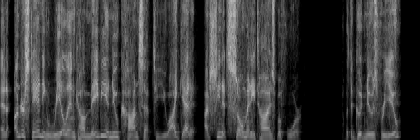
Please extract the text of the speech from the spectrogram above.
And understanding real income may be a new concept to you. I get it. I've seen it so many times before. But the good news for you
